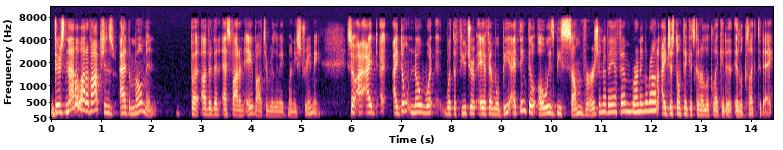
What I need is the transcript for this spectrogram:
there's not a lot of options at the moment, but other than SVOD and AVOD to really make money streaming. So I, I I don't know what what the future of AFM will be. I think there'll always be some version of AFM running around. I just don't think it's going to look like it it looks like today.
